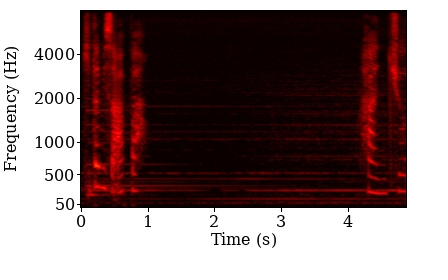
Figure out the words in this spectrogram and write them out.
kita bisa apa? Hancur,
